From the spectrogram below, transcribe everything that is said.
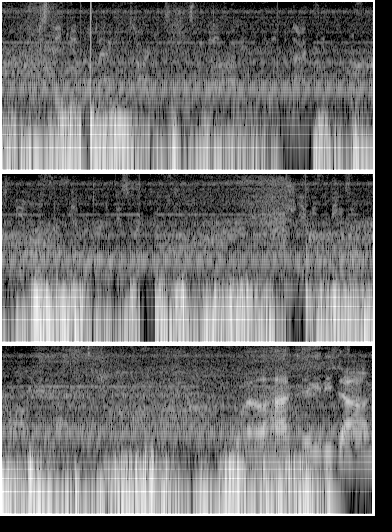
I'm just thinking about backup targets in case we don't find anything up alive. To be honest, I've never heard of this reptile. Well, hot diggity dong.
